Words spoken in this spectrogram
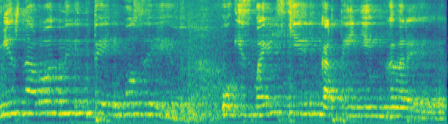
Міжнародний день музеїв у Ізмаїльській картинній галереї.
